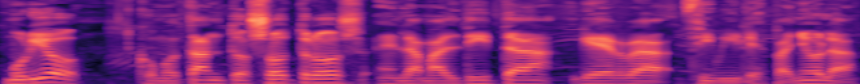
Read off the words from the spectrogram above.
Murió como tantos otros, en la maldita Guerra Civil Española.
